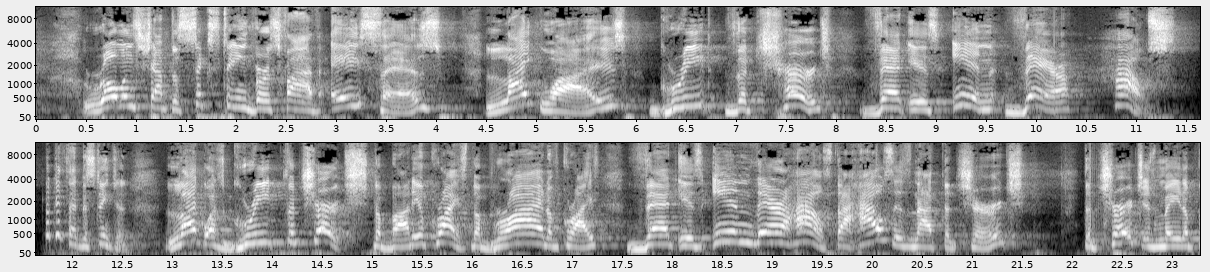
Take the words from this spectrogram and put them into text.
Romans chapter 16, verse 5a says, Likewise, greet the church that is in their house. Look at that distinction. Likewise, greet the church, the body of Christ, the bride of Christ that is in their house. The house is not the church. The church is made up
